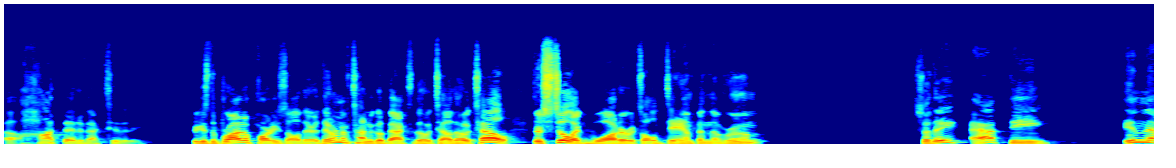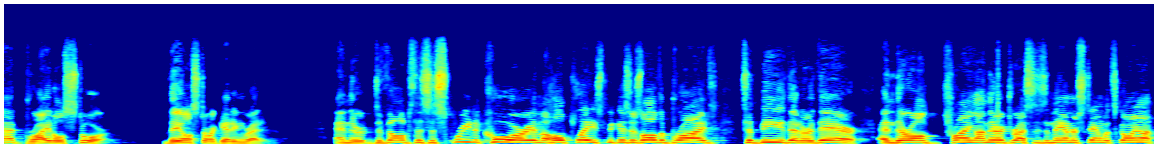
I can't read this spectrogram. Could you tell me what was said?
a hotbed of activity because the bridal party's all there. They don't have time to go back to the hotel. The hotel, there's still like water, it's all damp in the room. So they, at the, in that bridal store, they all start getting ready and there develops this esprit de corps in the whole place because there's all the brides to be that are there and they're all trying on their dresses and they understand what's going on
